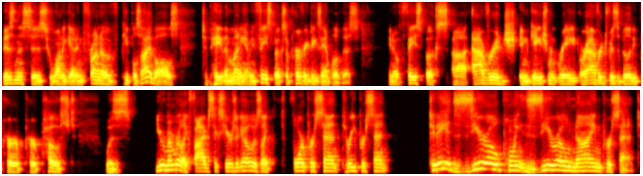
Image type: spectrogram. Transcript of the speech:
businesses who want to get in front of people's eyeballs to pay them money. I mean, Facebook's a perfect example of this. You know, Facebook's uh, average engagement rate or average visibility per per post was you remember like five six years ago it was like four percent, three percent. Today it's zero point zero nine percent.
